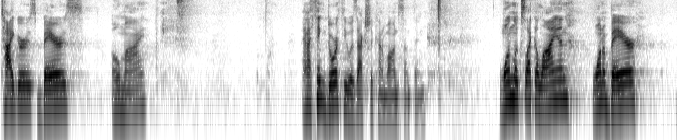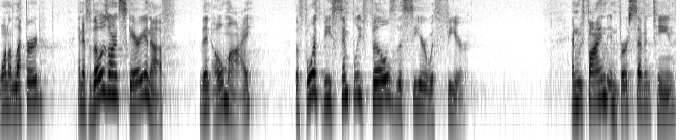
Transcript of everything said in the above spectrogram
tigers, bears, oh my. And I think Dorothy was actually kind of onto something. One looks like a lion, one a bear, one a leopard. And if those aren't scary enough, then oh my, the fourth beast simply fills the seer with fear. And we find in verse 17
